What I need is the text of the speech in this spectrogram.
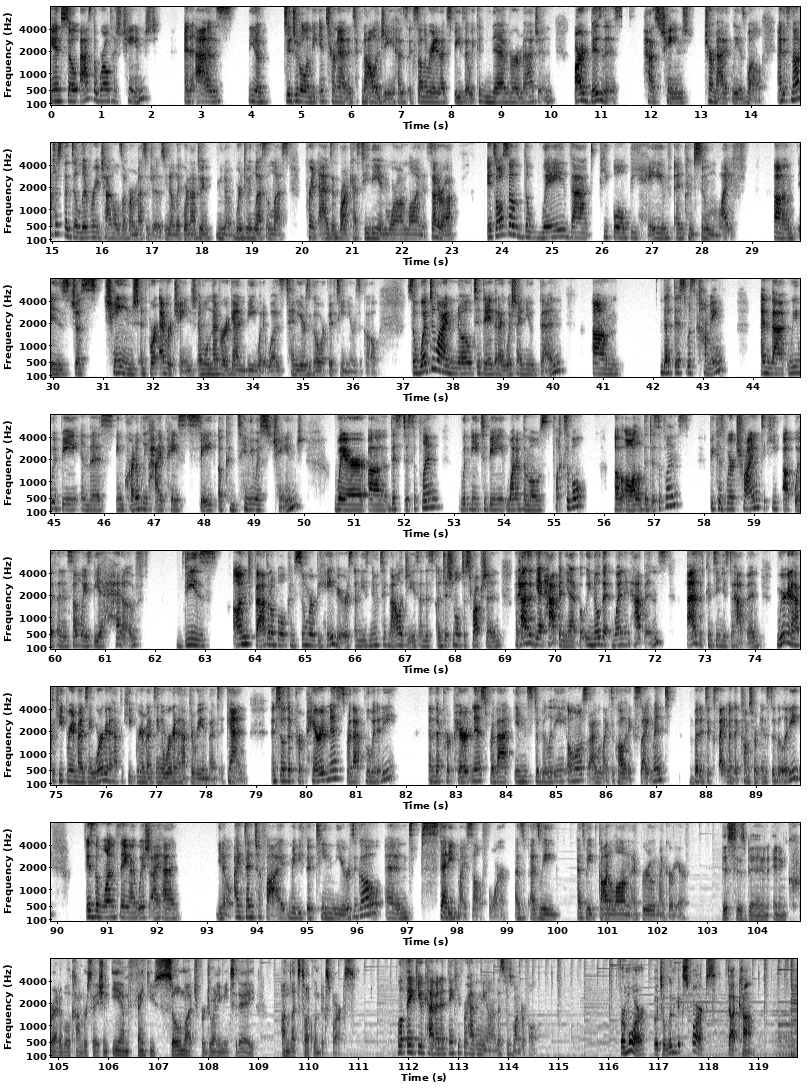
And so as the world has changed and as you know digital and the internet and technology has accelerated at speeds that we could never imagine our business has changed dramatically as well and it's not just the delivery channels of our messages you know like we're not doing you know we're doing less and less print ads and broadcast tv and more online et cetera. it's also the way that people behave and consume life um, is just changed and forever changed and will never again be what it was 10 years ago or 15 years ago. So, what do I know today that I wish I knew then? Um, that this was coming and that we would be in this incredibly high paced state of continuous change where uh, this discipline would need to be one of the most flexible of all of the disciplines because we're trying to keep up with and in some ways be ahead of these unfathomable consumer behaviors and these new technologies and this additional disruption that hasn't yet happened yet but we know that when it happens as it continues to happen we're going to have to keep reinventing we're going to have to keep reinventing and we're going to have to reinvent again and so the preparedness for that fluidity and the preparedness for that instability almost i would like to call it excitement Mm-hmm. but it's excitement that comes from instability is the one thing I wish I had, you know, identified maybe 15 years ago and steadied myself for as as we as we've gone along and I've grew in my career. This has been an incredible conversation. EM, thank you so much for joining me today on Let's Talk Limbic Sparks. Well, thank you, Kevin, and thank you for having me on. This was wonderful. For more, go to limbicsparks.com.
